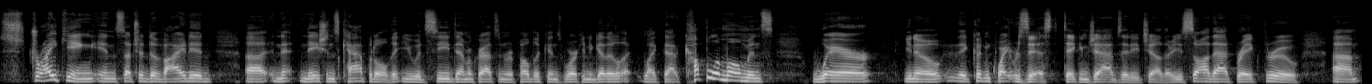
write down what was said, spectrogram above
striking in such a divided uh, nation's capital that you would see Democrats and Republicans working together like that. A couple of moments where you know, they couldn't quite resist taking jabs at each other. You saw that break through. Um,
